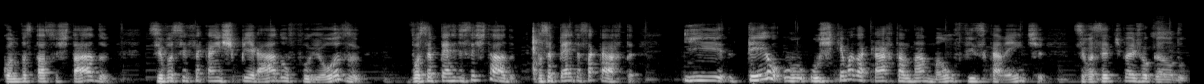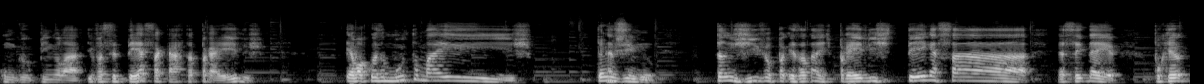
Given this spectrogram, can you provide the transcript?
quando você está assustado, se você ficar inspirado ou furioso, você perde esse estado, você perde essa carta. E ter o, o, esquema da carta na mão fisicamente, se você estiver jogando com um grupinho lá e você der essa carta para eles, é uma coisa muito mais tangível. Assim, tangível, exatamente, para eles terem essa, essa ideia. Porque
